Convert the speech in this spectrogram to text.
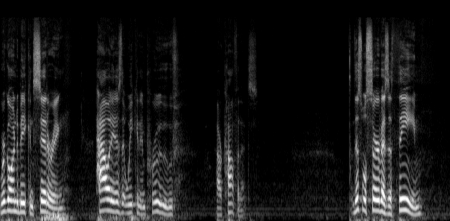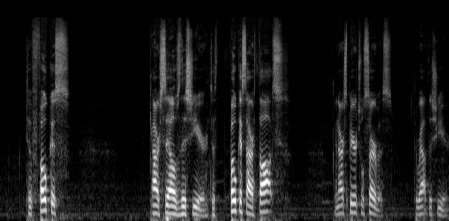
we're going to be considering how it is that we can improve our confidence. This will serve as a theme to focus ourselves this year, to focus our thoughts and our spiritual service throughout this year.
